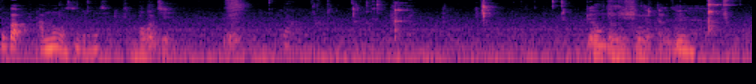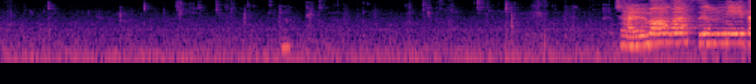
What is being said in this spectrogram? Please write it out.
오빠 안 먹었어 누룽지? 먹었지. 뼈 묻었니 생겼다 그지? 응. 잘 먹었습니다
